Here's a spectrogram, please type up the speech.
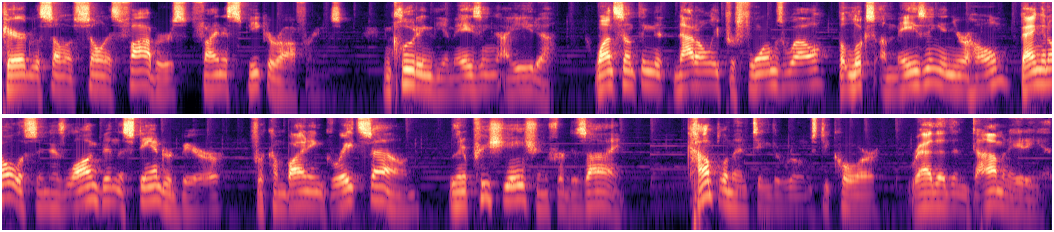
paired with some of Sonus Faber's finest speaker offerings, including the amazing AIDA. Want something that not only performs well, but looks amazing in your home? Bang & Olufsen has long been the standard bearer for combining great sound with an appreciation for design complementing the room's decor rather than dominating it.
